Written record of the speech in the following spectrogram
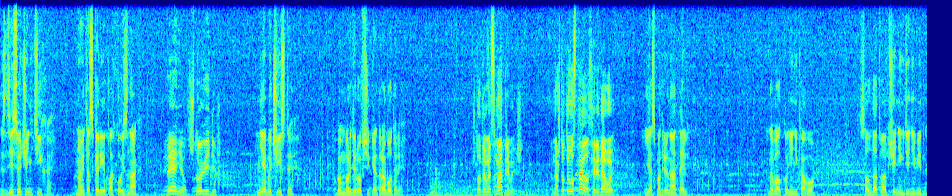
Здесь очень тихо, но это скорее плохой знак. Дэниел, что видишь? Небо чистое. Бомбардировщики отработали. Что ты высматриваешь? На что ты уставился, рядовой? Я смотрю на отель. На балконе никого. Солдат вообще нигде не видно.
